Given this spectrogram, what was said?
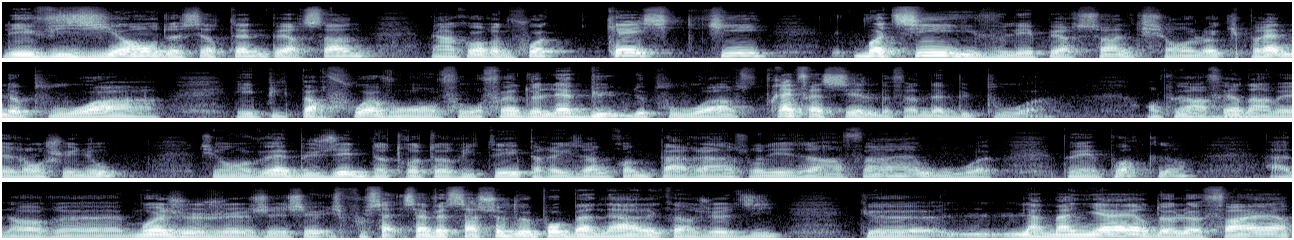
les visions de certaines personnes. Mais encore une fois, qu'est-ce qui motive les personnes qui sont là, qui prennent le pouvoir et puis parfois vont, faire de l'abus de pouvoir? C'est très facile de faire de l'abus de pouvoir. On peut en faire dans la maison chez nous. Si on veut abuser de notre autorité, par exemple, comme parents sur les enfants ou euh, peu importe, là. Alors, euh, moi, ça ne se veut pas banal quand je dis que la manière de le faire,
